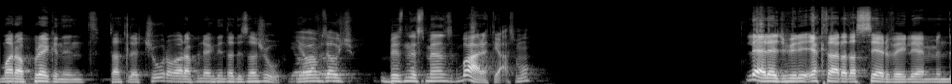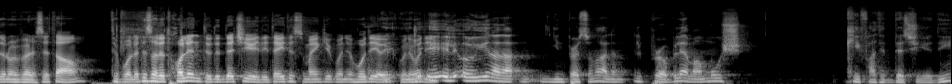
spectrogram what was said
Mara pregnant ta' tliet xhur, mara pregnant ta' disa' xhur. Jew hemm żewġ businessmen kbar qed jaqsmu. Le, le, ġifieri jekk tara da' survey li hemm minn din l-università, Tipo li tisa tidħol inti u tiddeċidi tgħid isma' jien kikun jihudi jew jkun jihudi. U jiena jien personali il-problema mhux kif ħad iddeċiedi,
